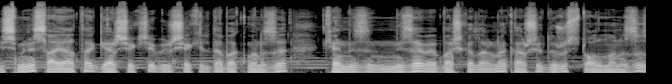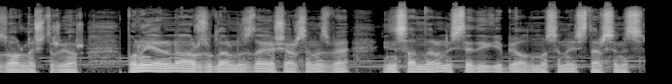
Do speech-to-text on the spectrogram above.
İsminiz hayata gerçekçi bir şekilde bakmanızı, kendinize ve başkalarına karşı dürüst olmanızı zorlaştırıyor. Bunun yerine arzularınızda yaşarsınız ve insanların istediği gibi olmasını istersiniz.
